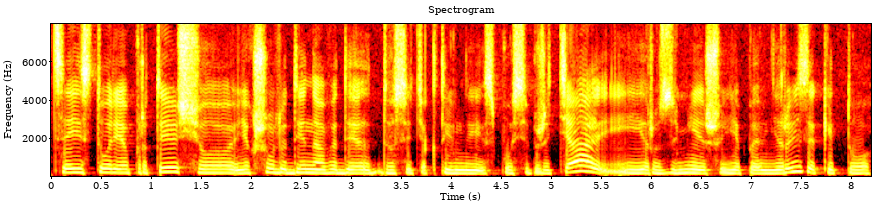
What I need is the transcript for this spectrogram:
Це історія про те, що якщо людина веде досить активний спосіб життя і розуміє, що є певні ризики, то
